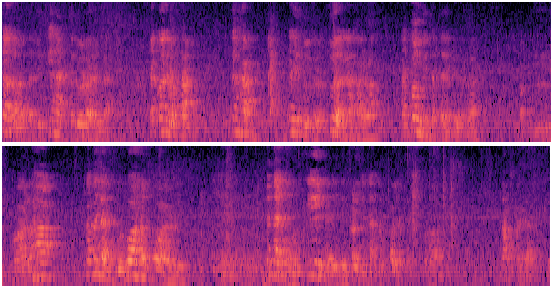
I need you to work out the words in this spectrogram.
Täältä löytäisi kehästä ylöitä ja kannattaa tehdä esityksellä työllähällä tai tontisäteilyllä. Vaalaa kapitalismin huono puoli. Tätä ei ollut kiireisiin, se olisi saanut pajotettavaa. Tappajaksi.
